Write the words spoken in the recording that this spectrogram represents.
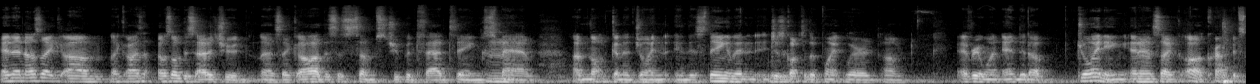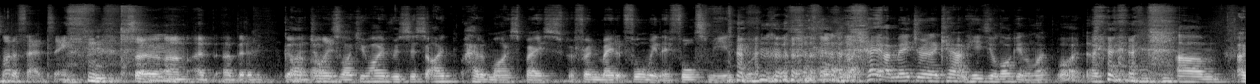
And then I was like, um, like I was, I was of this attitude. And I was like, oh, this is some stupid fad thing, spam. I'm not gonna join in this thing. And then it just got to the point where um, everyone ended up joining, and it's like, oh crap, it's not a fad thing. so um, I, I better go I, and I join. was like you. I resisted. I had a MySpace. A friend made it for me. They forced me into it. like, hey, I made you an account. Here's your login. I'm like, what? Okay. um, I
